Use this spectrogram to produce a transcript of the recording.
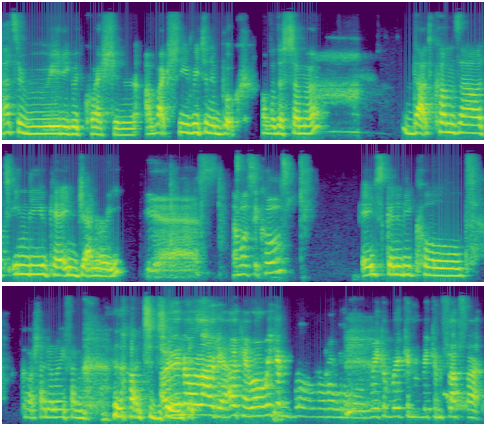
That's a really good question. I've actually written a book over the summer that comes out in the UK in January. Yes. And what's it called? It's going to be called gosh, I don't know if I'm allowed to do. Oh, you're not allowed yet. Okay, well, we can we can we can we can fluff that.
